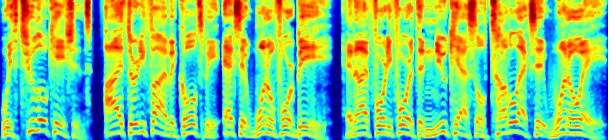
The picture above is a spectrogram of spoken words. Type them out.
With two locations I 35 at Goldsby, exit 104B, and I 44 at the Newcastle Tuttle exit 108.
